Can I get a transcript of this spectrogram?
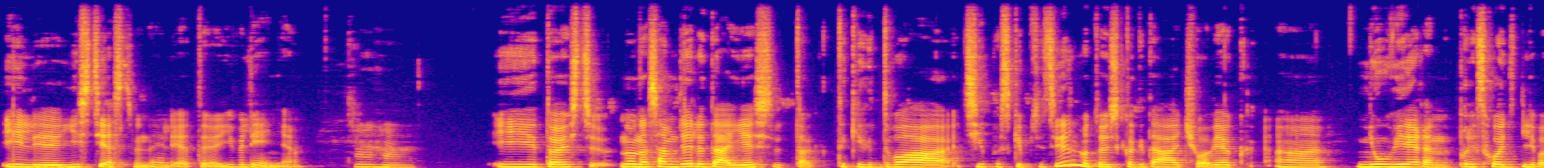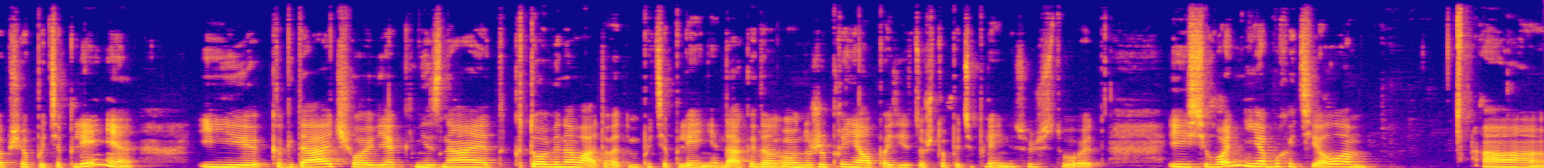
или естественное ли это явление. Mm-hmm. И то есть, ну, на самом деле, да, есть так, таких два типа скептицизма, то есть, когда человек э, не уверен, происходит ли вообще потепление, и когда человек не знает, кто виноват в этом потеплении, да, когда mm-hmm. он уже принял позицию, что потепление существует. И сегодня я бы хотела э,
